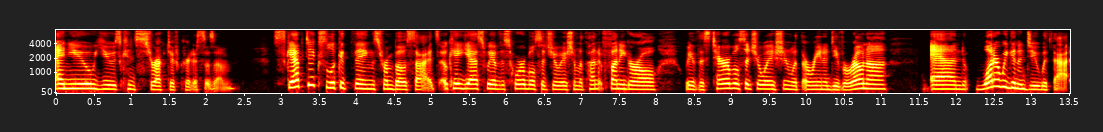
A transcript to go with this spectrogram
and you use constructive criticism. Skeptics look at things from both sides. Okay, yes, we have this horrible situation with Funny Girl. We have this terrible situation with Irina Di Verona. And what are we going to do with that?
